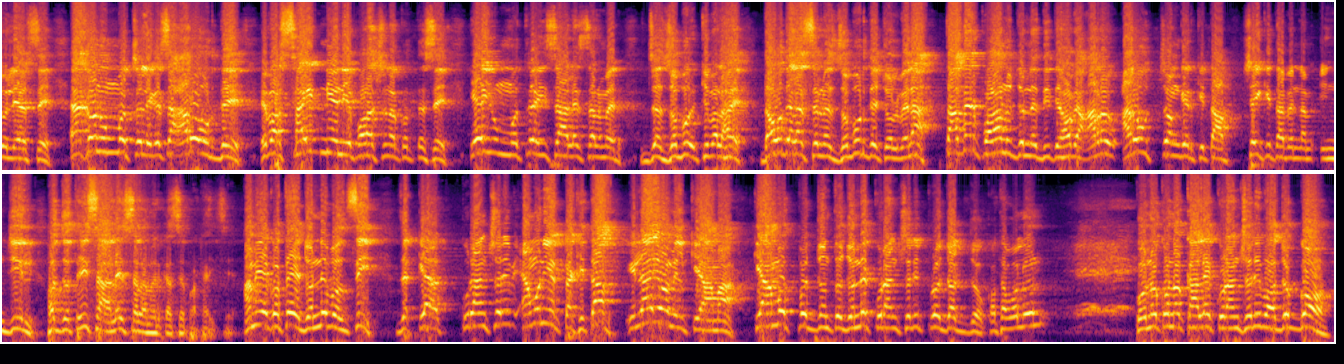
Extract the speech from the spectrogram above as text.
চলে আসছে। এখন উম্মত চলে গেছে আরও ঊর্ধ্বে। এবার সাইড নিয়ে নিয়ে পড়াশোনা করতেছে। এই উম্মতরা ঈসা আলাইসাল্লামের যে জবুর, কি বলা হয়, দাউদ আলাইসাল্লামের জবুর দিয়ে চলবে না। পড়ানোর জন্য দিতে হবে। আরও আরও উচ্চ অঙ্গের কিতাব। সেই কিতাবের নাম ইঞ্জিল। হজরত ঈসা আলাইসাল্লামের কাছে পাঠাইছে। আমি এ কথা এজন্য বলছি যে কোরআন শরীফ এমনই একটা কিতাব ইলাই অমিল কিয়ামা। কিয়ামত পর্যন্ত জন্য কোরআন শরীফ প্রযোজ্য। কথা বলুন। কোন কোন কালে কোরআন শরীফ অযোগ্য?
